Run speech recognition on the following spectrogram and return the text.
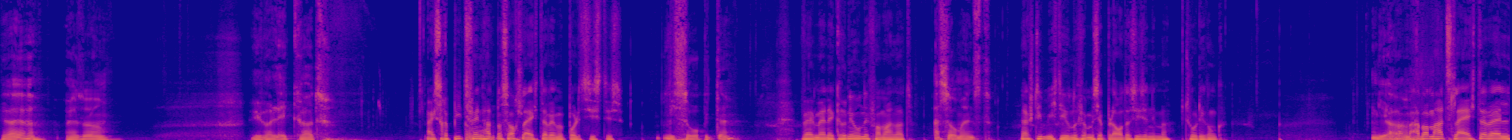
Ja, ja. Also, ich überleg grad. Als Rapid-Fan hat man es auch leichter, wenn man Polizist ist, Wieso, bitte? weil man eine grüne Uniform anhat. Ach so, meinst Na, stimmt nicht, die Uniform ist ja blau, das ist ja nicht mehr. Entschuldigung. Ja. Aber, aber man hat es leichter, weil,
